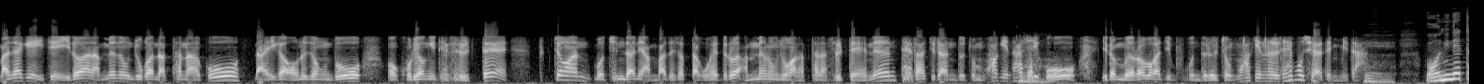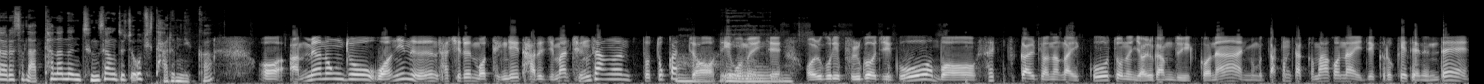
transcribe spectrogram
만약에 이제 이러한 안면 홍조가 나타나고 나이가 어느 정도 어, 고령이 됐을 때 특정한 뭐 진단이 안 받으셨다고 해도 안면 홍조가 나타났을 때에는 대사 질환도 좀 확인하시고 어. 이런 뭐 여러 가지 부분들을 좀 확인을 해보셔야 됩니다. 네. 원인에 따라서 나타나는 증상도 조금씩 다릅니까? 어, 안면 홍조 원인은 사실은 뭐 굉장히 다르지만 증상은 또 똑같죠. 아, 어떻게 보면 예. 이제 얼굴이 붉어지고 뭐 색깔 변화가 있고 또는 열감도 있거나 아니면 뭐 따끔따끔하거나 이제 그렇게 되는데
